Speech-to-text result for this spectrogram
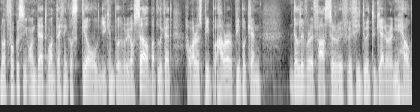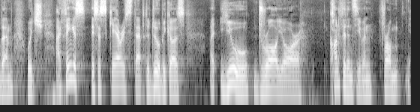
not focusing on that one technical skill you can deliver yourself, but look at how others people, how other people can deliver it faster if, if you do it together and you help them, which I think is, is a scary step to do because uh, you draw your confidence even from Yeah.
